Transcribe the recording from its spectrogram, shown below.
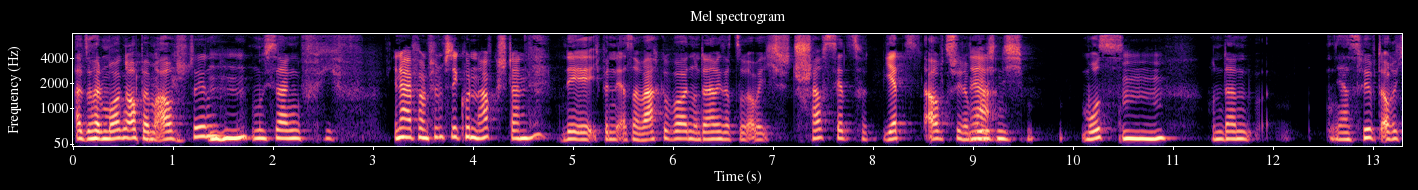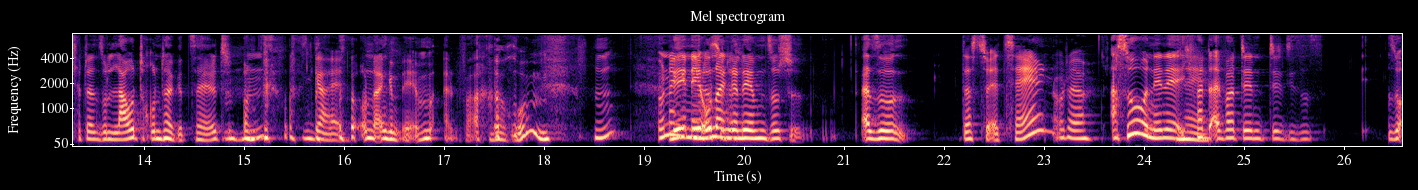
Also heute Morgen auch beim Aufstehen, muss ich sagen, pf- Innerhalb von fünf Sekunden aufgestanden. nee, ich bin erst mal wach geworden und dann habe ich gesagt, so, aber ich schaff's jetzt, jetzt aufzustehen, obwohl Ja. ich nicht muss. Und dann, ja, es hilft auch, ich habe dann so laut runtergezählt. Und Geil. unangenehm einfach. Warum? Nee, Unangenehm, nee, du unangenehm. So, also, Das, zu erzählen oder? ach so, nee, nee, ich Nee. fand einfach den, den, dieses, so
